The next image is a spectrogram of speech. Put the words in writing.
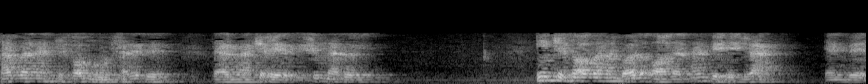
اولا کتاب منفرده در مکه غیرشون ندارید این کتاب هم باید عادتا به هجرت یعنی به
